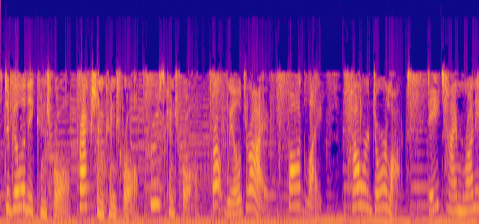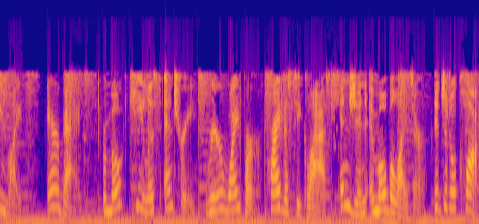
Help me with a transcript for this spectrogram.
Stability control, traction control, cruise control, front wheel drive, fog lights, power door locks, daytime running lights, airbags, remote keyless entry, rear wiper, privacy glass, engine immobilizer, digital clock.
